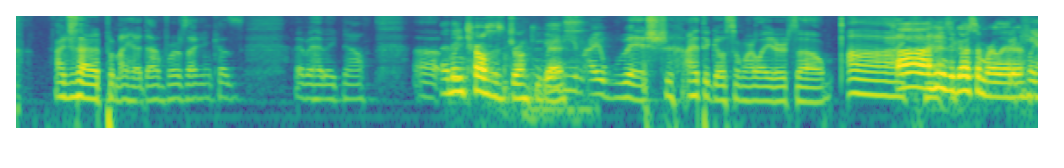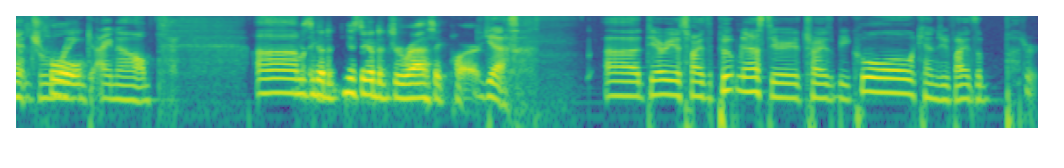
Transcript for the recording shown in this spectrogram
I just had to put my head down for a second because I have a headache now. Uh, I think Charles is drunk, you guys. I wish I have to go somewhere later, so uh, Ah, I he has to go somewhere later. Like a can't fool. drink. I know. Um, He Um, has to go to. He has to go to Jurassic Park. yes. Uh, Darius finds a poop nest. Darius tries to be cool. Kenji finds a butter.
